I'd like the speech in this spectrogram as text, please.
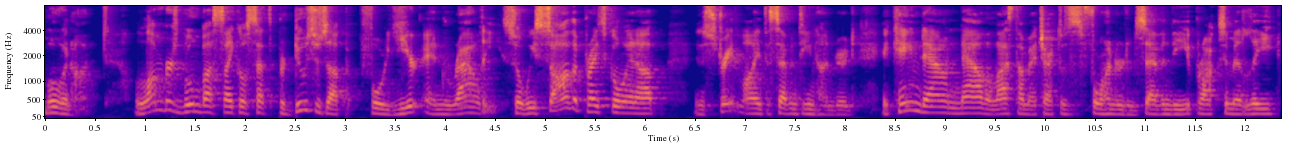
Moving on. Lumber's boom bust cycle sets producers up for year end rally. So we saw the price going up in a straight line to 1700. It came down now, the last time I checked was 470 approximately,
